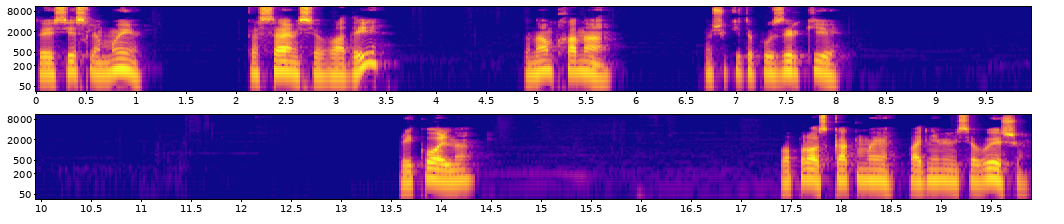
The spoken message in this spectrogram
То есть если мы касаемся воды, то нам хана. Там еще какие-то пузырьки. Прикольно. Вопрос, как мы поднимемся выше?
